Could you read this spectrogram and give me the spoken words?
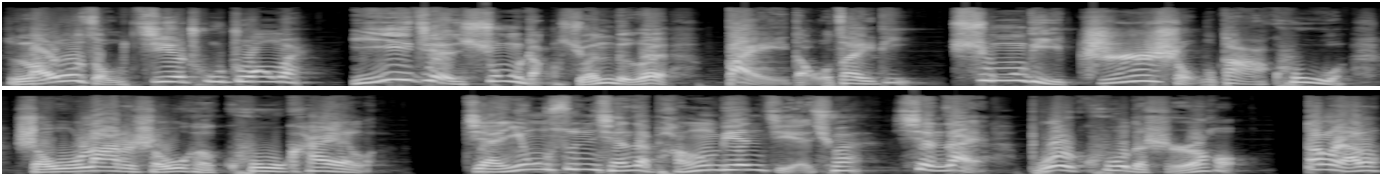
老走接出庄外，一见兄长玄德呀，拜倒在地，兄弟执手大哭啊，手拉着手可哭开了。简雍、孙乾在旁边解劝，现在不是哭的时候。当然了，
